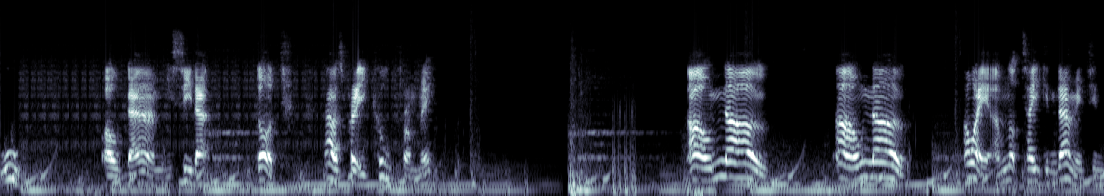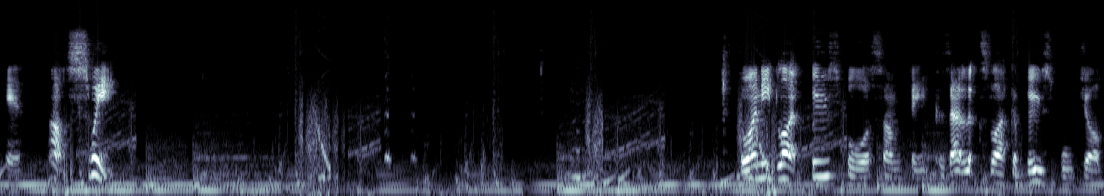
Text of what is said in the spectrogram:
Ooh. Oh damn, you see that dodge? That was pretty cool from me. Oh no! Oh no! Oh wait, I'm not taking damage in here. Oh sweet! Do I need like boost ball or something? Because that looks like a boost ball job.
